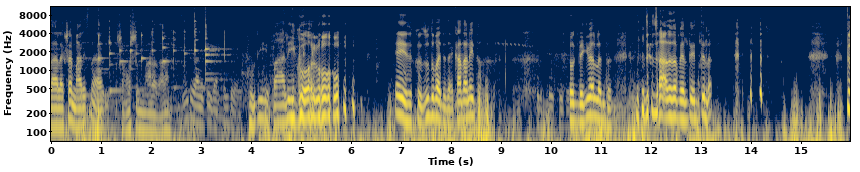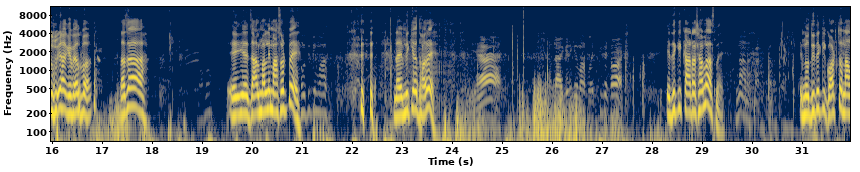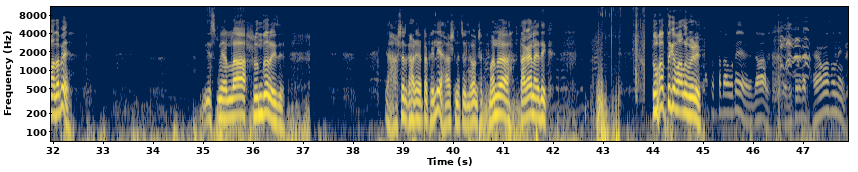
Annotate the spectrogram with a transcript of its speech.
জাল একশো মারিস না সমস্যা মারা দাঁড়ান পুরি পালি গরম। এই জুতো পাইতে যায় কাদা নেই তো? লোক দেখি পারলেন তো? যে জালে ফেলতে ইচ্ছে না। তুমি আগে ফেলবা। চাচা এই জাল মারলে মাছ উঠবে? মাছ। না এমনি কেউ ধরে? হ্যাঁ। সবাই। এদিকে কি কাটা শাওলা আস নাই? নদীতে কি গর্ত নামা যাবে? বিসমিল্লাহ সুন্দর হয়েছে। হাঁসের ঘাড়ে একটা ফেলে হাঁস না চলে মানুষ তাকায় না এদিক। তোমার থেকে ভালো বেড়ে। সাদা ওঠে জাল। নেই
